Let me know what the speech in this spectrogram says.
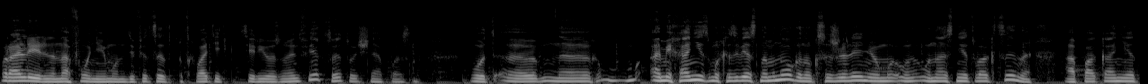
параллельно на фоне иммунодефицита подхватить серьезную инфекцию, это очень опасно. Вот, э, э, о механизмах известно много, но, к сожалению, у нас нет вакцины, а пока нет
